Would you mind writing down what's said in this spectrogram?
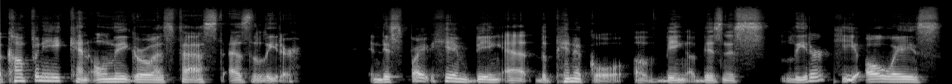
a company can only grow as fast as the leader. And despite him being at the pinnacle of being a business leader, he always,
